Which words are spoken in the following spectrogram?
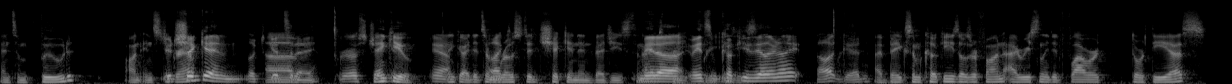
and some food on Instagram. Your chicken looked good Um, today. Roast chicken. Thank you. Yeah. Thank you. I did some I it. roasted chicken and veggies tonight. Made It's uh, pretty- made some cookies easy. the other night. Oh, good. I baked some cookies. Those are fun. I recently did flour tortillas.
